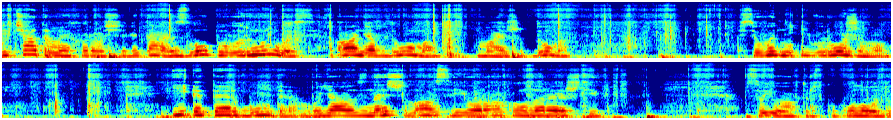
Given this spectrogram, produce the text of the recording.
Дівчата мої хороші, вітаю! Зло повернулось. Аня вдома, майже вдома. Сьогодні і ворожимо. І етер буде, бо я знайшла свій оракул нарешті. Свою авторську колоду.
